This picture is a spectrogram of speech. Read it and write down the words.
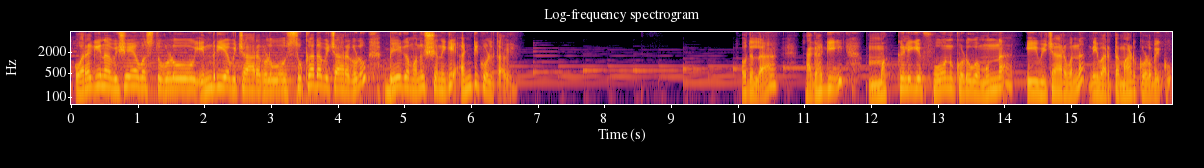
ಹೊರಗಿನ ವಿಷಯ ವಸ್ತುಗಳು, ಇಂದ್ರಿಯ ವಿಚಾರಗಳು, ಸುಖದ ವಿಚಾರಗಳು ಬೇಗ ಮನುಷ್ಯನಿಗೆ ಅಂಟಿಕೊಳ್ತವೆ. ಹೌದಲ್ಲ? ಹಾಗಾಗಿ ಮಕ್ಕಳಿಗೆ ಫೋನ್ ಕೊಡುವ ಮುನ್ನ ಈ ವಿಚಾರವನ್ನು ನೀವು ಅರ್ಥ ಮಾಡಿಕೊಳ್ಬೇಕು.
